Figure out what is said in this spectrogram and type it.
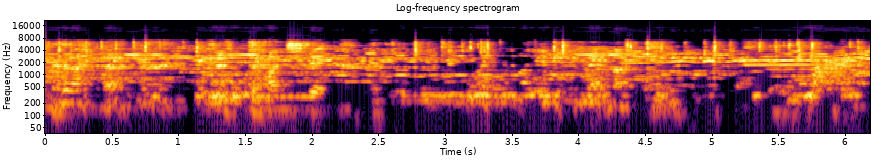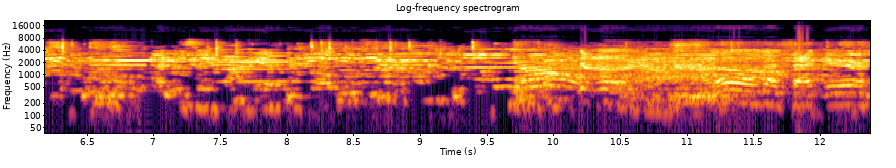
just punched it. Oh, that back air.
